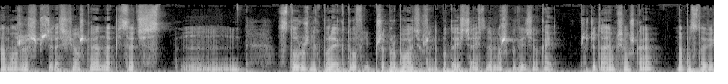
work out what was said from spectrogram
a możesz przeczytać książkę, napisać mm, 100 różnych projektów i przepróbować różne podejścia i wtedy możesz powiedzieć, ok, przeczytałem książkę, na podstawie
